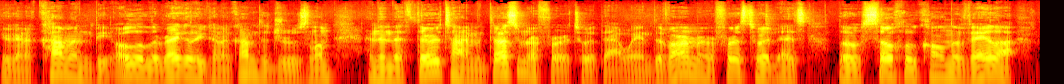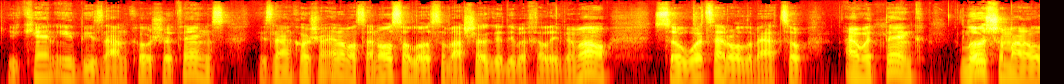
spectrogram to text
you're going to come and be ola l'regel, you're going to come to Jerusalem, and then the third time it doesn't refer to it that way. And Devarim refers to it as lo sochlu kol nevela, you can't eat these non-kosher things, these non-kosher animals, and also lo savashel gedi So what's that all about? So I would think lo shamanu.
